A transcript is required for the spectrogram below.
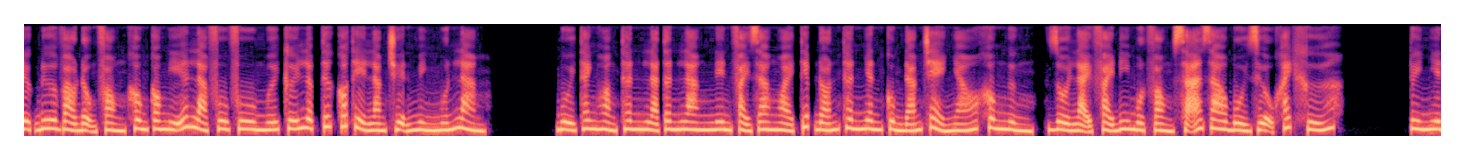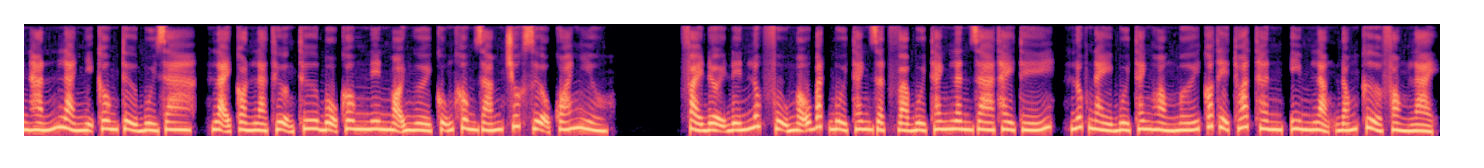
Được đưa vào động phòng không có nghĩa là phu phu mới cưới lập tức có thể làm chuyện mình muốn làm. Bùi thanh hoàng thân là tân lang nên phải ra ngoài tiếp đón thân nhân cùng đám trẻ nháo không ngừng, rồi lại phải đi một vòng xã giao bồi rượu khách khứa. Tuy nhiên hắn là nhị công tử bùi gia, lại còn là thượng thư bộ công nên mọi người cũng không dám chuốc rượu quá nhiều. Phải đợi đến lúc phụ mẫu bắt bùi thanh giật và bùi thanh lân ra thay thế, lúc này bùi thanh hoàng mới có thể thoát thân im lặng đóng cửa phòng lại.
